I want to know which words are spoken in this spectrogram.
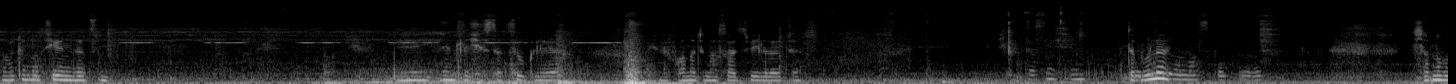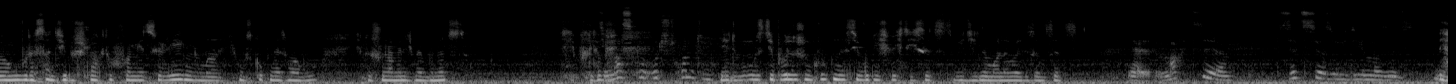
Wir können uns hier hinsetzen. Yay, endlich ist der Zug leer. Wir fahren heute nach Salzwedel, Leute. Ich krieg das nicht hin. Mit der Brille? Ich habe noch irgendwo das Anti-Beschlagtuch von mir zu liegen, aber ich muss gucken erstmal wo. Ich habe das schon lange nicht mehr benutzt. Die Die Brille. Maske rutscht runter. Nee, du musst die Brille schon gucken, dass sie wirklich richtig sitzt, wie die normalerweise sonst sitzt. Ja, macht sie ja. Die sitzt ja so, wie die immer sitzt. Ja.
